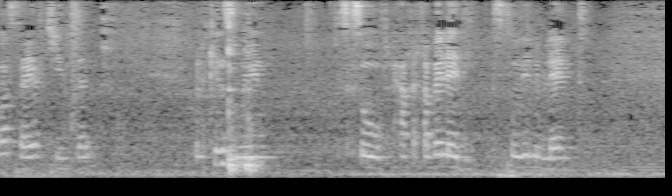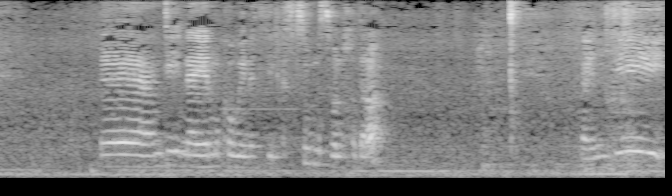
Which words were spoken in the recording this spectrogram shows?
بسيط جدا ولكن زوين. كسكسو في الحقيقة بلدي كسكسو ديال البلاد. آه عندي هنايا المكونات ديال الكسكسو بالنسبة للخضرة. عندي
